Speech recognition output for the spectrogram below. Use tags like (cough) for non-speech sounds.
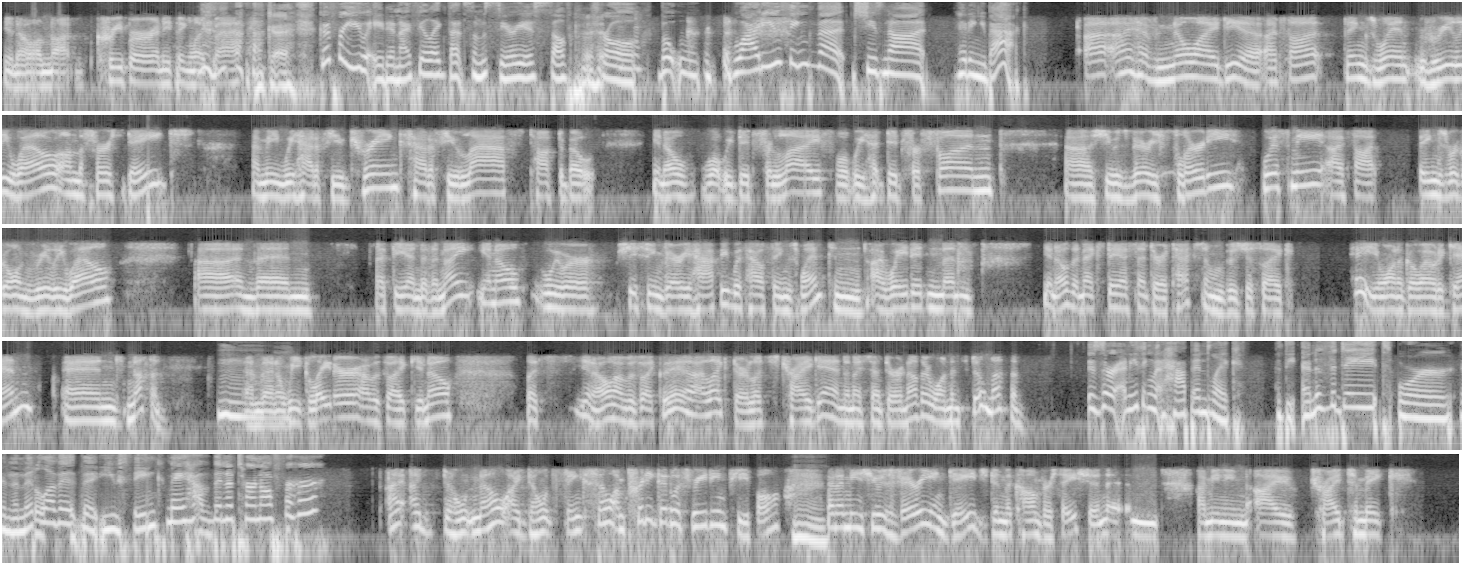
you know, I'm not creeper or anything like that. (laughs) Okay. Good for you, Aiden. I feel like that's some serious self control. (laughs) but w- why do you think that she's not hitting you back? I, I have no idea. I thought things went really well on the first date. I mean, we had a few drinks, had a few laughs, talked about, you know, what we did for life, what we had, did for fun. Uh, she was very flirty with me. I thought things were going really well. Uh, and then at the end of the night, you know, we were, she seemed very happy with how things went. And I waited. And then, you know, the next day I sent her a text and was just like, hey, you want to go out again? And nothing. And then a week later, I was like, you know, let's, you know, I was like, yeah, I liked her. Let's try again. And I sent her another one and still nothing. Is there anything that happened like at the end of the date or in the middle of it that you think may have been a turnoff for her? I, I don't know. I don't think so. I'm pretty good with reading people. Hmm. And I mean, she was very engaged in the conversation. And I mean, I tried to make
